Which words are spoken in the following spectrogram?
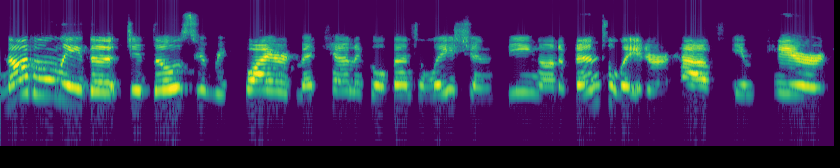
not only the, did those who required mechanical ventilation being on a ventilator have impaired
